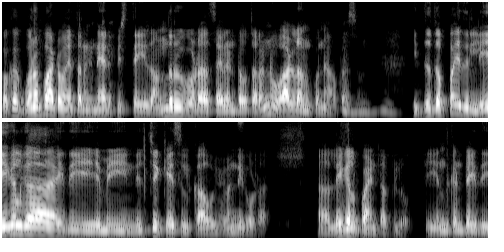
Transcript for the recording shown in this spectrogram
ఒక గుణపాఠం ఇతనికి నేర్పిస్తే ఇది అందరూ కూడా సైలెంట్ అవుతారని వాళ్ళు అనుకునే అవకాశం ఉంది. ఇది తప్ప ఇది లీగల్గా ఇది ఏమి నిలిచే కేసులు కావు ఇవన్నీ కూడా. లీగల్ పాయింట్ ఆఫ్ వ్యూ ఎందుకంటే ఇది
